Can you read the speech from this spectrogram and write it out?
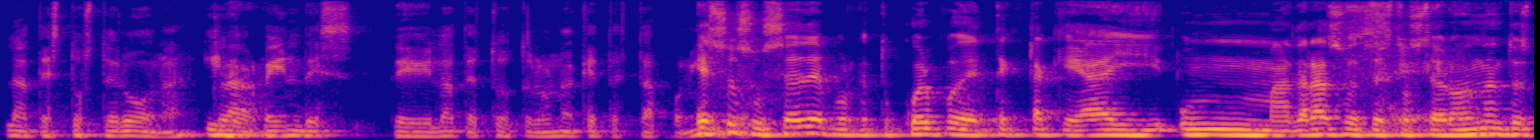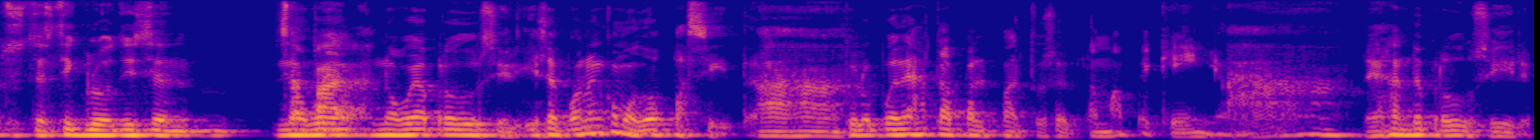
la testosterona y Claro. dependes de la testosterona que te estás poniendo. Eso sucede porque tu cuerpo detecta que hay un madrazo de testosterona, entonces tus testículos dicen, no voy, a, no voy a producir. Y se ponen como dos pasitas. Ajá. Tú lo puedes hasta palpar, tú está más pequeño. Ah. Dejan de producir.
